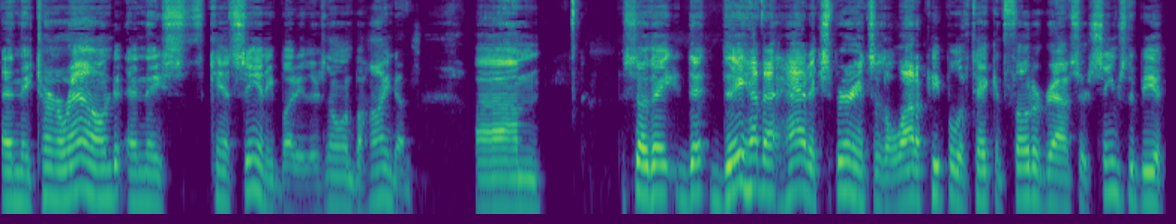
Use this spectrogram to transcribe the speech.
and they turn around and they can't see anybody. There's no one behind them. Um, so they, they they have had experiences. A lot of people have taken photographs. There seems to be a,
